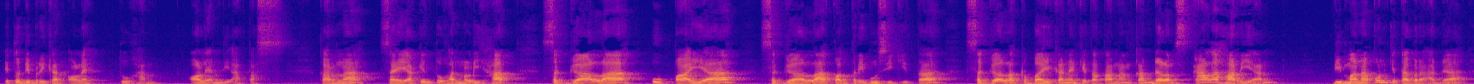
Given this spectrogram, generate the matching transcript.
Itu diberikan oleh Tuhan, oleh yang di atas. Karena saya yakin Tuhan melihat segala upaya, segala kontribusi kita, segala kebaikan yang kita tanamkan dalam skala harian, di mana pun kita berada,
